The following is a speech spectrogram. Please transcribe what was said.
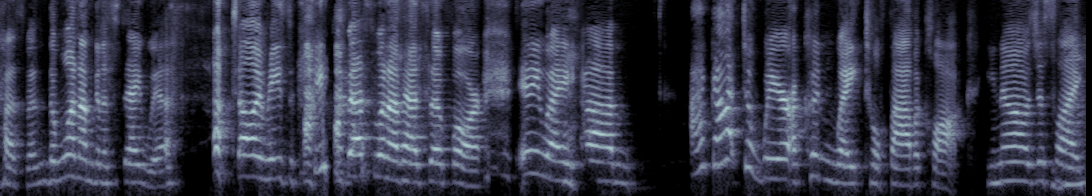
husband, the one I'm going to stay with, I tell him he's he's the best one I've had so far. Anyway, um, I got to where I couldn't wait till five o'clock. You know, I was just mm-hmm. like,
